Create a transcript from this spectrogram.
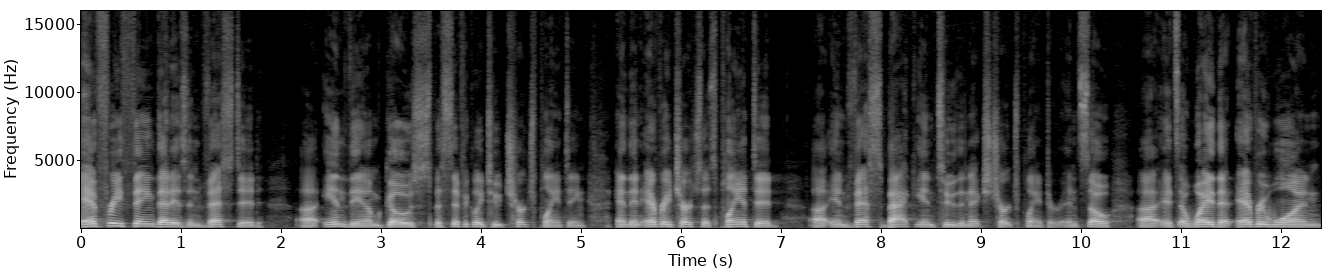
everything that is invested uh, in them goes specifically to church planting. And then every church that's planted uh, invests back into the next church planter. And so uh, it's a way that everyone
